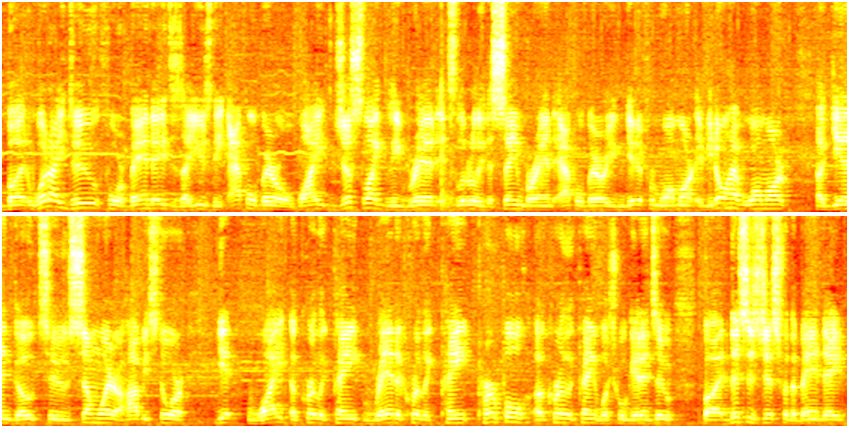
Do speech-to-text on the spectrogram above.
But what I do for Band-Aids is I use the Apple Barrel White, just like the red. It's literally the same brand, Apple Barrel. You can get it from Walmart. If you don't have Walmart, again, go to somewhere, a hobby store, get white acrylic paint, red acrylic paint, purple acrylic paint, which we'll get into, but this is just for the Band-Aid.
